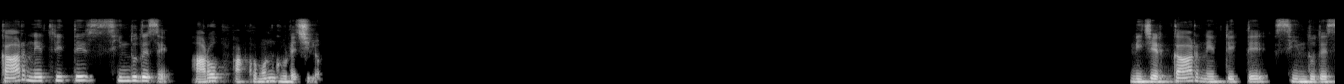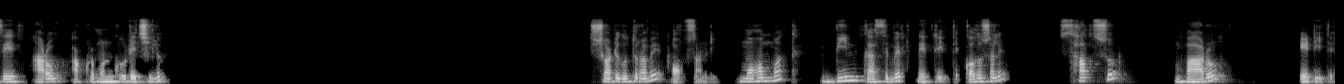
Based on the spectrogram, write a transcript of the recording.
কার নেতৃত্বে সিন্ধু দেশে আরব আক্রমণ ঘটেছিল? নিচের কার নেতৃত্বে সিন্ধু দেশে আরব আক্রমণ ঘটেছিল? সঠিক উত্তর হবে অপশন ডি। মোহাম্মদ বিন কাসেমের নেতৃত্বে। কত সালে? সাতশো বারো এটিতে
